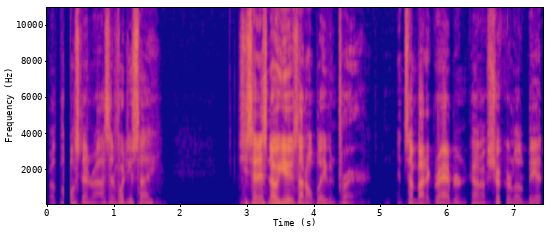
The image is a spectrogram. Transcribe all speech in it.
Brother Paul standing right. I said, What do you say? She said, It's no use. I don't believe in prayer. And somebody grabbed her and kind of shook her a little bit.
